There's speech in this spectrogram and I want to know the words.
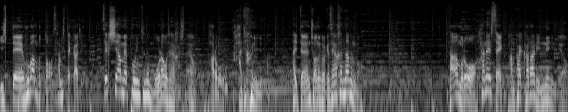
20대 후반부터 30대까지 섹시함의 포인트는 뭐라고 생각하시나요? 바로 가디건입니다. 하여튼 저는 그렇게 생각한다는 거. 다음으로 하늘색 반팔 카라 린넨인데요.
